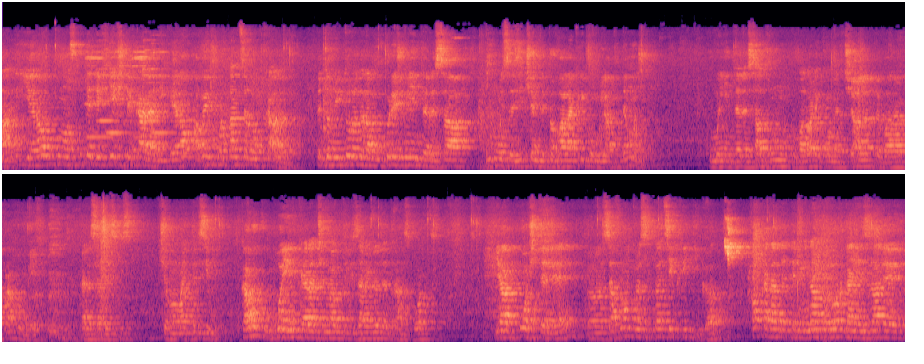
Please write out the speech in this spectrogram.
mari, erau cunoscute de fiecare, adică erau, aveau importanță locală. Pe domnitorul de la București nu interesa drumul, să zicem, de pe Valea Cricovului atât de mult. Cum îl interesa drumul cu valoare comercială pe Valea Pracovei, care s-a deschis ceva mai târziu. Carul cu boi încă era cel mai utilizat mijloc de transport, iar poștele uh, se aflau într-o situație critică, fapt care a determinat o organizare uh,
